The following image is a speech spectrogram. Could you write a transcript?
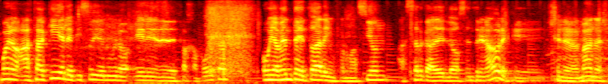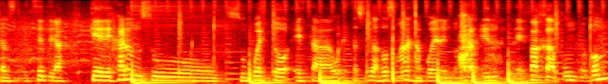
Bueno, hasta aquí el episodio número N de Faja Podcast. Obviamente toda la información acerca de los entrenadores, que general managers, etcétera, que dejaron su, su puesto esta- estas últimas dos semanas la pueden encontrar en defaja.com.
